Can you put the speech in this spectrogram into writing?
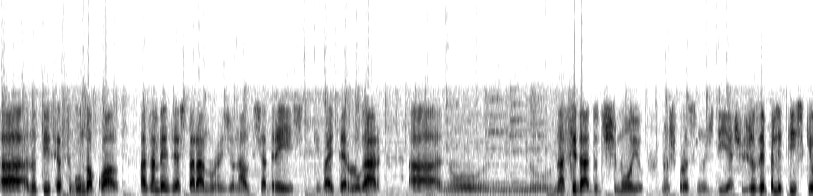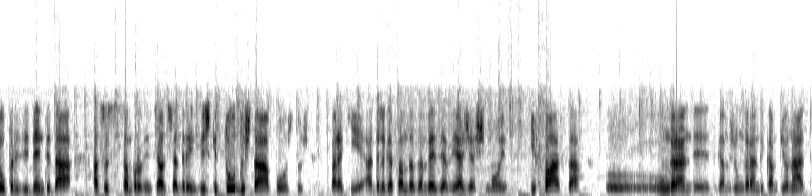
uh, a notícia segundo a qual a Zambésia estará no regional de xadrez, que vai ter lugar no, no, na cidade de Chimoio nos próximos dias. José Peletis, que é o presidente da Associação Provincial de Xadrez, diz que tudo está a postos para que a delegação da Zambésia viaje a Chimoio e faça um grande, digamos, um grande campeonato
